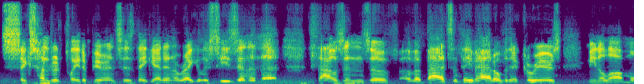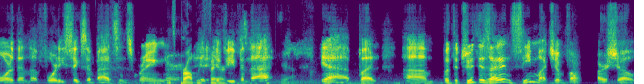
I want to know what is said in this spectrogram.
600 plate appearances they get in a regular season and the thousands of, of at bats that they've had over their careers mean a lot more than the 46 at bats in spring, or probably if, fair. if even that. Yeah. yeah. But um, but the truth is, I didn't see much of Varsho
